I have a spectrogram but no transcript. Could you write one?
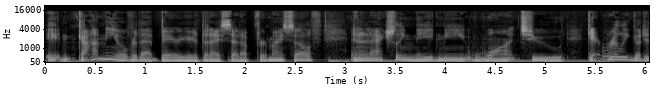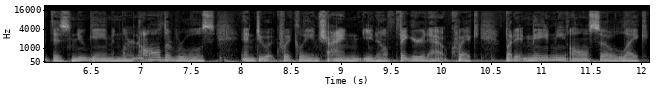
It got me over that barrier that I set up for myself, and it actually made me want to get really good at this new game and learn all the rules and do it quickly and try and, you know, figure it out quick. But it made me also like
